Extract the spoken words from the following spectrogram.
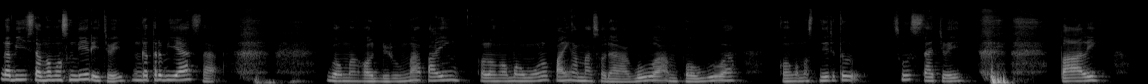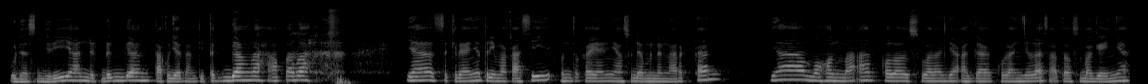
Nggak bisa ngomong sendiri cuy. Nggak terbiasa. Gue mah kalau di rumah paling kalau ngomong mulu paling sama saudara gue empo gue kalau ngomong sendiri tuh susah cuy. Paling udah sendirian deg-degan takutnya nanti tegang lah apalah ya sekiranya terima kasih untuk kalian yang sudah mendengarkan. Ya mohon maaf kalau suaranya agak kurang jelas atau sebagainya.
